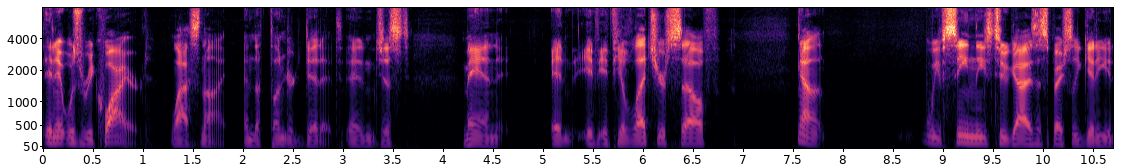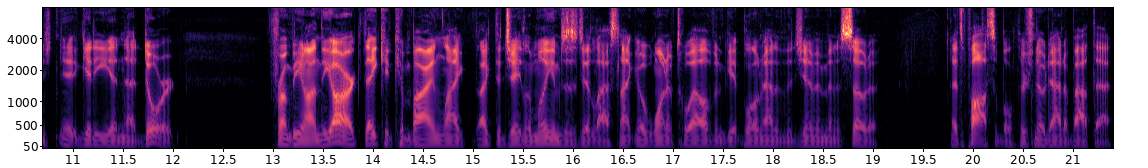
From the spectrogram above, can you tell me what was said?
and it was required last night, and the Thunder did it, and just man, and if if you let yourself now, we've seen these two guys, especially Giddey and Giddey and uh, Dort, from beyond the arc. They could combine like like the Jalen Williamses did last night, go one of twelve and get blown out of the gym in Minnesota. That's possible. There's no doubt about that.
